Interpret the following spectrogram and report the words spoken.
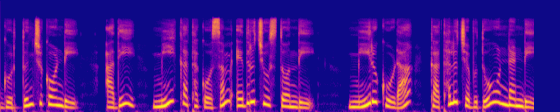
గుర్తుంచుకోండి. అది మీ కథ కోసం ఎదురుచూస్తోంది. మీరు కూడా కథలు చెబుతూ ఉండండి.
